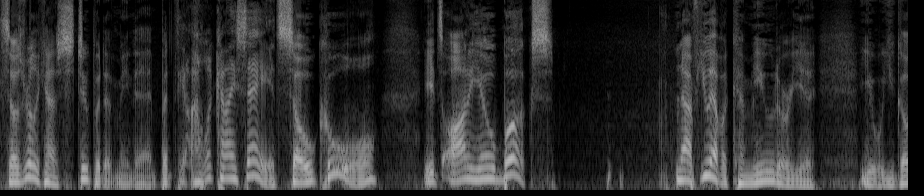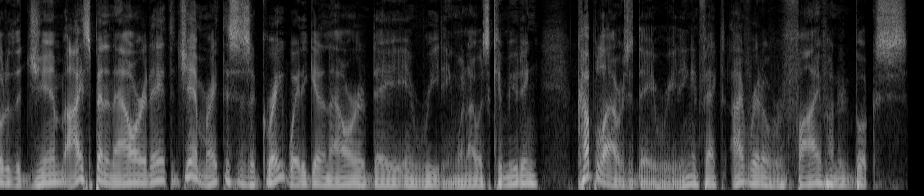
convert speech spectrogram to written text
So it's really kind of stupid of me to, but uh, what can I say? It's so cool. It's audiobooks. Now, if you have a commute or you, you you go to the gym, I spend an hour a day at the gym. Right, this is a great way to get an hour a day in reading. When I was commuting, a couple hours a day reading. In fact, I've read over 500 books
